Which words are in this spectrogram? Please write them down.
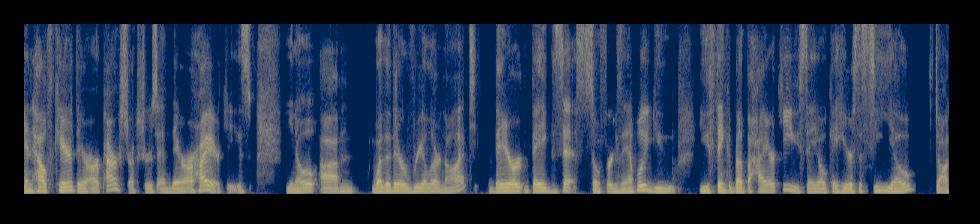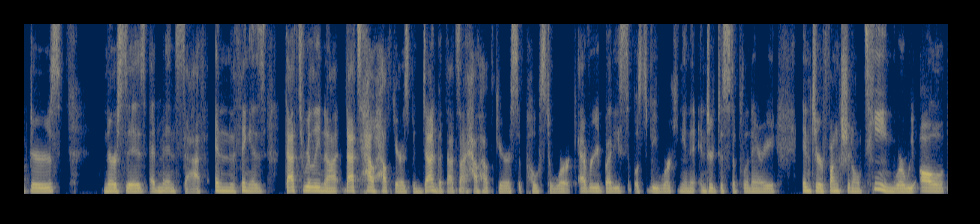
In healthcare, there are power structures and there are hierarchies. You know, um, whether they're real or not, they are they exist. So for example, you you think about the hierarchy, you say, okay, here's the CEO, doctors, nurses, admin staff. And the thing is, that's really not, that's how healthcare has been done, but that's not how healthcare is supposed to work. Everybody's supposed to be working in an interdisciplinary, interfunctional team where we all,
